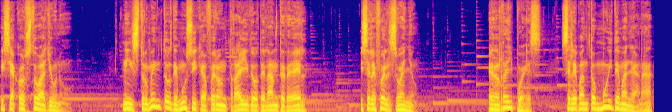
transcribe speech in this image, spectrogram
y se acostó ayuno. Ni instrumentos de música fueron traídos delante de él, y se le fue el sueño. El rey, pues, se levantó muy de mañana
